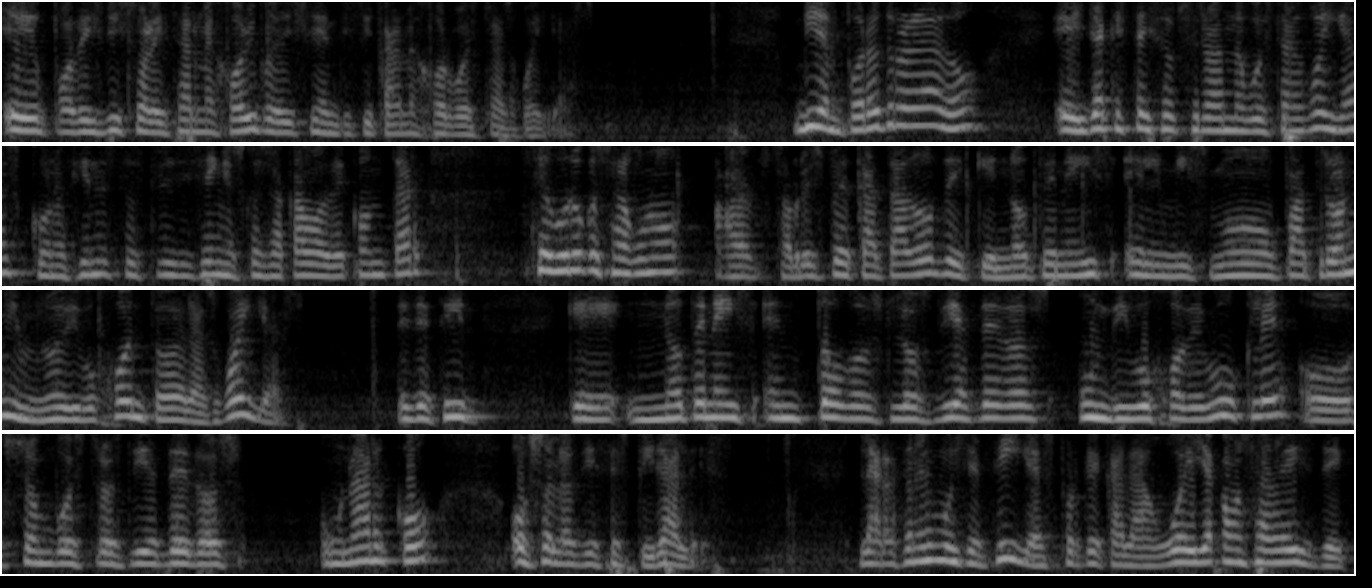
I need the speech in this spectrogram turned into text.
eh, podéis visualizar mejor y podéis identificar mejor vuestras huellas. Bien, por otro lado, eh, ya que estáis observando vuestras huellas, conociendo estos tres diseños que os acabo de contar, seguro que os alguno os habréis percatado de que no tenéis el mismo patrón y el mismo dibujo en todas las huellas. Es decir, que no tenéis en todos los 10 dedos un dibujo de bucle o son vuestros 10 dedos un arco o son las 10 espirales. La razón es muy sencilla, es porque cada huella, como sabéis, de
